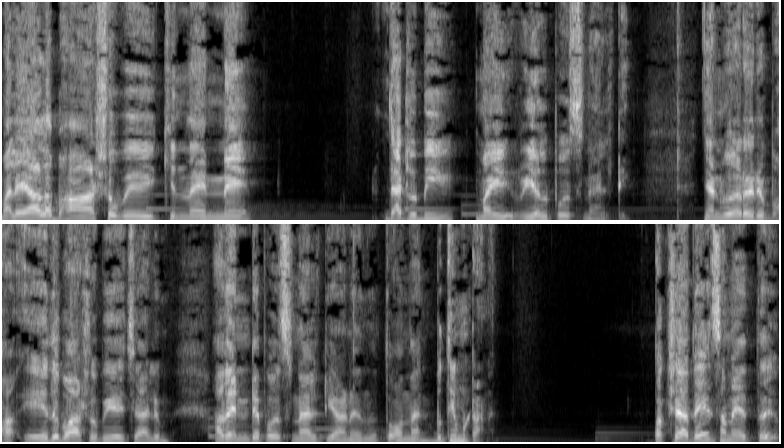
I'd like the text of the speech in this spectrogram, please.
മലയാള ഭാഷ ഉപയോഗിക്കുന്ന എന്നെ that will be my real personality ഞാൻ വേറൊരു ഏത് ഭാഷ ഉപയോഗിച്ചാലും അതെന്റെ പേഴ്സണാലിറ്റി ആണ് എന്ന് തോന്നാൻ ബുദ്ധിമുട്ടാണ്. പക്ഷെ അതേ സമയത്ത്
